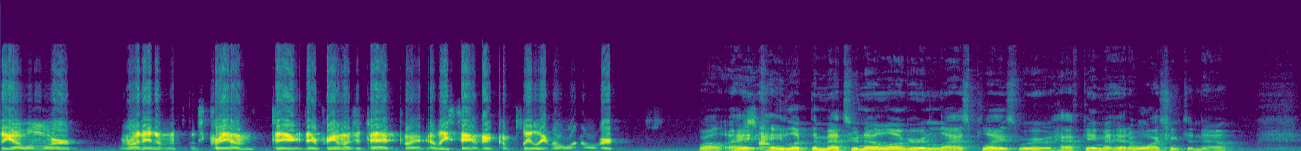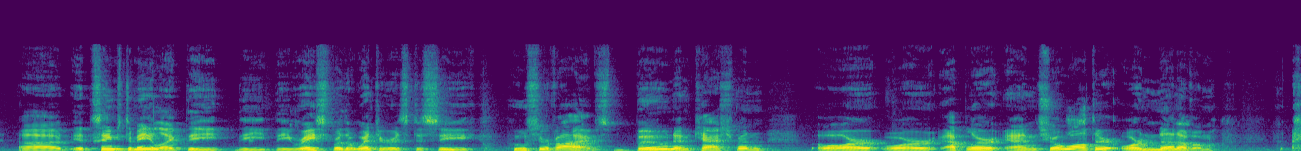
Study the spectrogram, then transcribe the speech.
they got one more run in them. It's pretty. Um, they they're pretty much dead, but at least they haven't completely rolling over. Well, hey, So- hey, look, the Mets are no longer in last place. We're a half game ahead of Washington now. Uh, it seems to me like the, the, the race for the winter is to see who survives Boone and Cashman, or, or Eppler and Showalter, or none of them.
